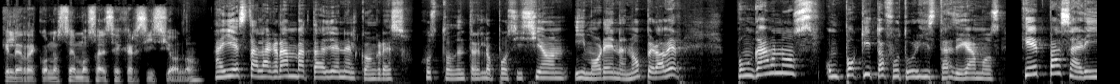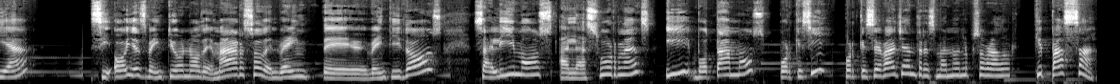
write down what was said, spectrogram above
que le reconocemos a ese ejercicio, ¿no? Ahí está la gran batalla en el Congreso, justo entre la oposición y Morena, ¿no? Pero a ver, pongámonos un poquito futuristas, digamos, ¿qué pasaría si hoy es 21 de marzo del 2022, salimos a las urnas y votamos porque sí, porque se vaya Andrés Manuel Obrador. ¿Qué pasa?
